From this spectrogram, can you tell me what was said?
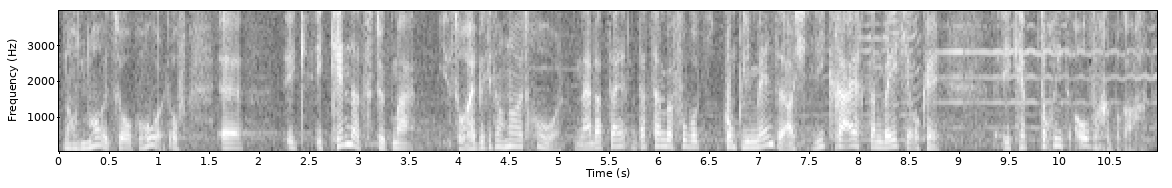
nog nooit zo gehoord. Of uh, ik, ik ken dat stuk, maar zo heb ik het nog nooit gehoord. Nou, dat, zijn, dat zijn bijvoorbeeld complimenten. Als je die krijgt, dan weet je, oké, ik heb toch iets overgebracht.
